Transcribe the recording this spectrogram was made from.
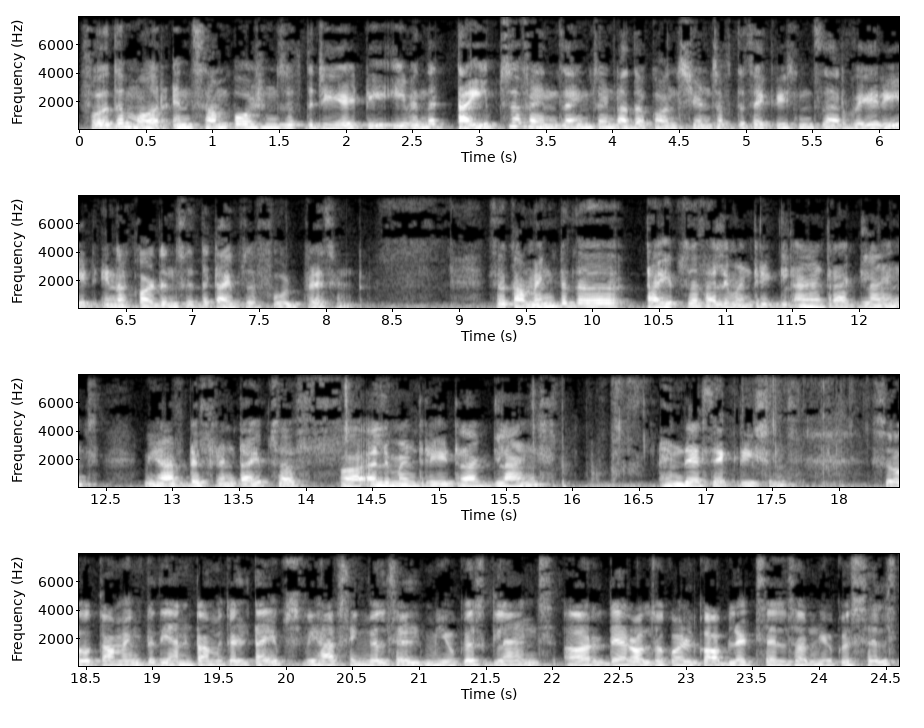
Furthermore, in some portions of the GIT, even the types of enzymes and other constituents of the secretions are varied in accordance with the types of food present. So coming to the types of alimentary uh, tract glands, we have different types of uh, tract glands and their secretions. So coming to the anatomical types, we have single-celled mucus glands or they're also called goblet cells or mucus cells.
